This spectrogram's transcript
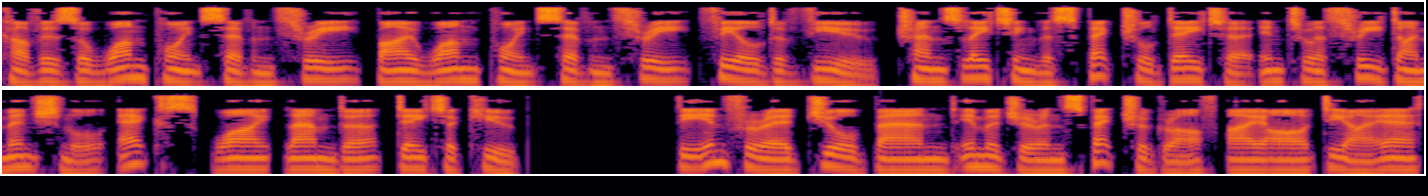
covers a 1.73 by 1.73 field of view, translating the spectral data into a three-dimensional x, y, lambda data cube. The Infrared Dual Band Imager and Spectrograph (IRDIS)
